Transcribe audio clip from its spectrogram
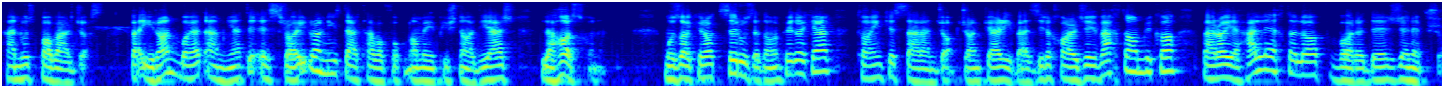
هنوز پابرجاست و ایران باید امنیت اسرائیل را نیز در توافقنامه پیشنهادیش لحاظ کند. مذاکرات سه روز ادامه پیدا کرد تا اینکه سرانجام جان کری وزیر خارجه وقت آمریکا برای حل اختلاف وارد ژنو شد.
